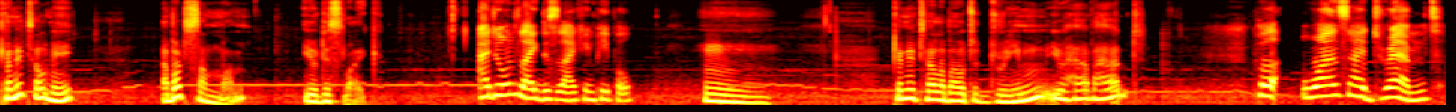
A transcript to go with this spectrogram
Can you tell me about someone you dislike? I don't like disliking people. Hmm. Can you tell about a dream you have had? Well, once I dreamt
